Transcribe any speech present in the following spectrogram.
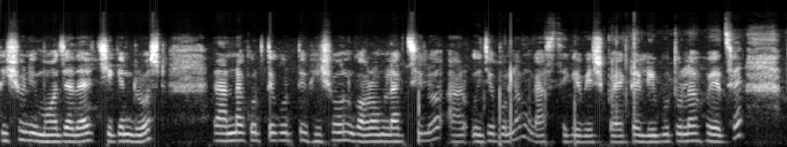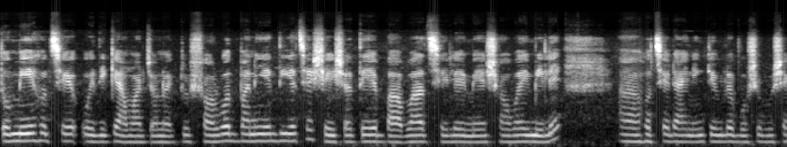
ভীষণই মজাদার চিকেন রোস্ট। রান্না করতে করতে ভীষণ গরম লাগছিল। আর ওই যে বললাম, গাছ থেকে বেশ কয়েকটা লেবু তোলা হয়েছে। তো মেয়ে হচ্ছে ওইদিকে আমার জন্য একটু শরবত বানিয়ে দিয়েছে, সেই সাথে বাবা, ছেলে, মেয়ে সবাই মিলে হচ্ছে ডাইনিং টেবিলে বসে বসে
